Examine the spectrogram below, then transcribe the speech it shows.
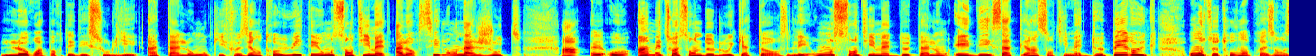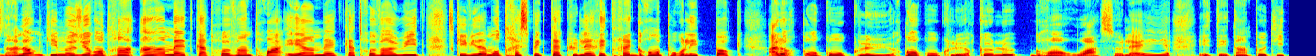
le roi portait des souliers à talons qui faisaient entre 8 et 11 cm. Alors, si l'on ajoute à, euh, au 1m62 de Louis XIV les 11 cm de talons et 10 à 15 cm de perruque, on se trouve en présence d'un homme qui mesure entre un 1m83 et 1m88, ce qui est évidemment très spectaculaire et très grand pour l'époque. Alors qu'en conclure, qu'en conclure que le grand roi Soleil était un petit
